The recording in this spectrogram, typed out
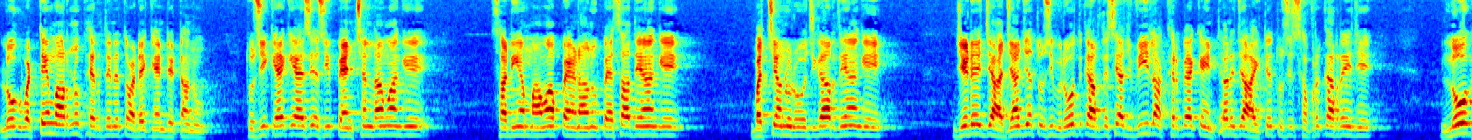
ਲੋਕ ਵੱਟੇ ਮਾਰਨ ਨੂੰ ਫਿਰਦੇ ਨੇ ਤੁਹਾਡੇ ਕੈਂਡੀਡੇਟਾਂ ਨੂੰ। ਤੁਸੀਂ ਕਹਿ ਕੇ ਆਏ ਸੀ, ਅਸੀਂ ਪੈਨਸ਼ਨ ਲਾਵਾਂਗੇ, ਸਾਡੀਆਂ ਮਾਵਾਂ ਭੈਣਾਂ ਨੂੰ ਪੈਸਾ ਦੇਵਾਂਗੇ, ਬੱਚਿਆਂ ਨੂੰ ਰੋਜ਼ਗਾਰ ਦੇਵਾਂਗੇ। ਜਿਹੜੇ ਜਹਾਜ਼ਾਂ 'ਚ ਤੁਸੀਂ ਵਿਰੋਧ ਕਰਦੇ ਸੀ, ਅੱਜ 20 ਲੱਖ ਰੁਪਏ ਘੰਟੇ ਵਾਲੇ ਜਹਾਜ਼ ਤੇ ਤੁਸੀਂ ਸਫ਼ਰ ਕਰ ਰਹੇ ਜੇ। ਲੋਕ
